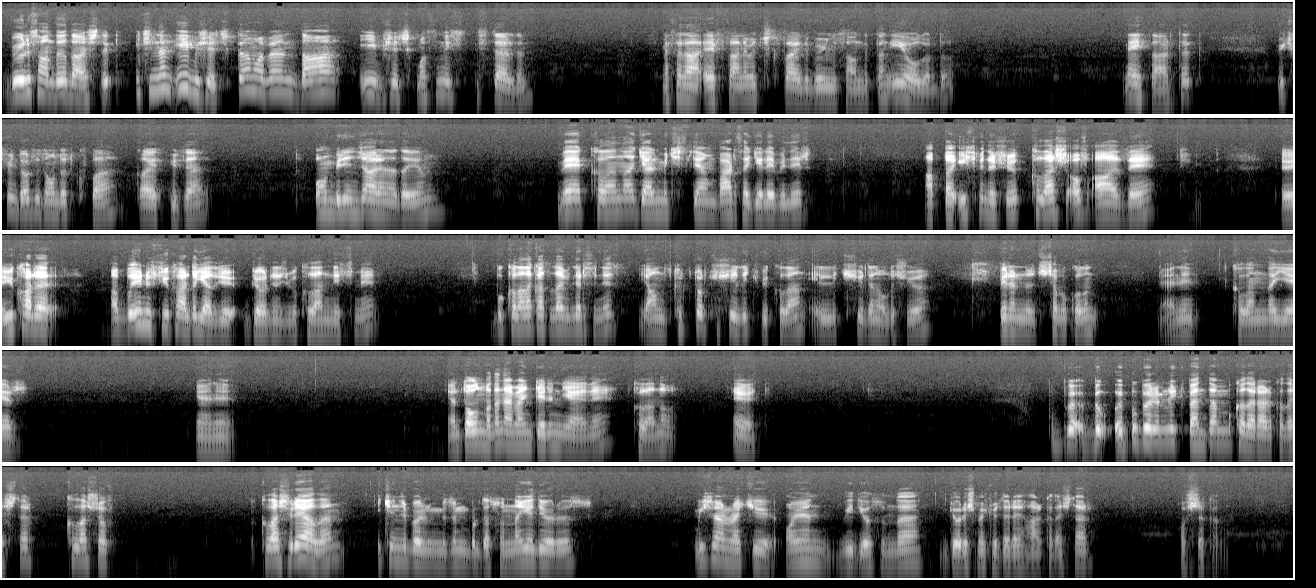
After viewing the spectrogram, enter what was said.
Böyle sandığı da açtık. İçinden iyi bir şey çıktı ama ben daha iyi bir şey çıkmasını is- isterdim. Mesela efsanevi çıksaydı ünlü sandıktan iyi olurdu. Neyse artık. 3414 kupa gayet güzel. 11. arenadayım. Ve klana gelmek isteyen varsa gelebilir. Hatta ismi de şu Clash of AZ. Ee, yukarıda bu en üst yukarıda yazıyor gördüğünüz gibi klanın ismi. Bu klana katılabilirsiniz. Yalnız 44 kişilik bir klan 50 kişiden oluşuyor. Bir an önce çabuk olun. Yani klanda yer yani yani dolmadan hemen gelin yani klana. Evet. Bu, bu, bu bölümlük benden bu kadar arkadaşlar. Clash of Clash Royale'ın ikinci bölümümüzün burada sonuna geliyoruz. Bir sonraki oyun videosunda görüşmek üzere arkadaşlar. Hoşçakalın.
